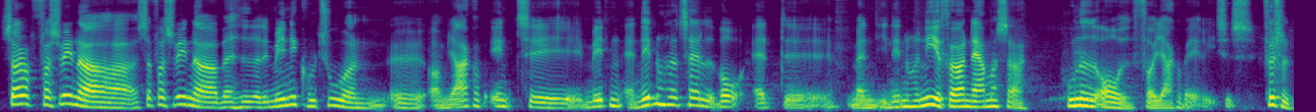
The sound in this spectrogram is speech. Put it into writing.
så forsvinder, så forsvinder hvad hedder det, mindekulturen øh, om Jakob ind til midten af 1900-tallet, hvor at øh, man i 1949 nærmer sig 100-året for Jakob A. Rises fødsel.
